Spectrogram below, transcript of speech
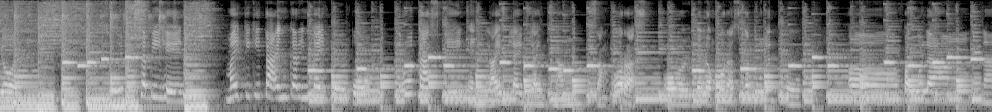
Yun. So, ibig sabihin, may kikitain ka rin kay Popo through tasking and live, live, live ng isang oras or dalawang oras katulad ko. Uh, pag walang na...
